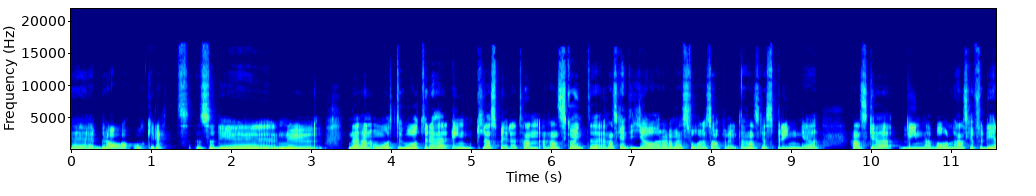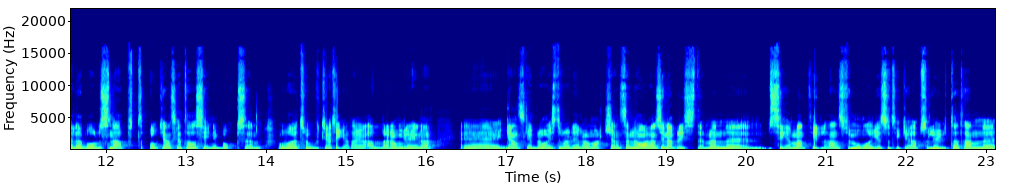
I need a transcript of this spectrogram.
eh, bra och rätt. Alltså det, nu, när han återgår till det här enkla spelet, han, han, ska inte, han ska inte göra de här svåra sakerna, utan han ska springa, han ska vinna boll, han ska fördela boll snabbt och han ska ta sig in i boxen och vara ett hot. Jag tycker att han gör alla de grejerna eh, ganska bra i stora delar av matchen. Sen har han sina brister, men eh, ser man till hans förmågor så tycker jag absolut att han eh,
